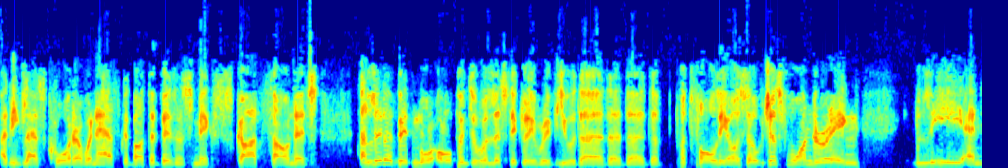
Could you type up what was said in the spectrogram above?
I think last quarter when asked about the business mix, Scott sounded a little bit more open to holistically review the the the the portfolio. So just wondering, Lee, and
